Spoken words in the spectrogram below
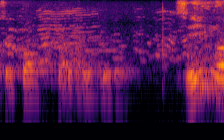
Ponco seto bareng arung loro singo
